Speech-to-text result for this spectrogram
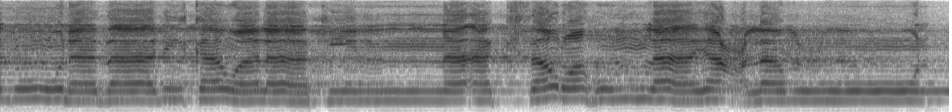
دون ذلك ولكن أكثرهم لا يعلمون.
